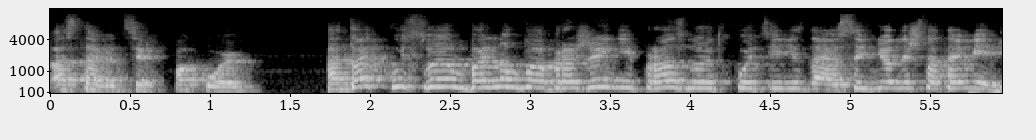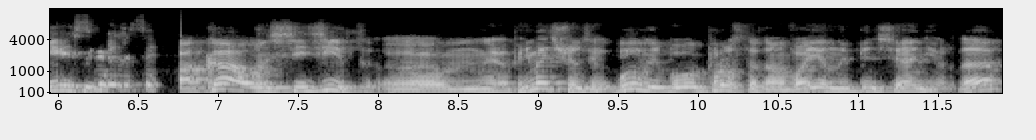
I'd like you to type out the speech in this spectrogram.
оставят всех в покое. А так пусть в своем больном воображении празднуют хоть, я не знаю, Соединенные Штаты Америки. Если, пока он сидит, эм, понимаете, что он делает? Был ли бы он просто там военный пенсионер, да,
